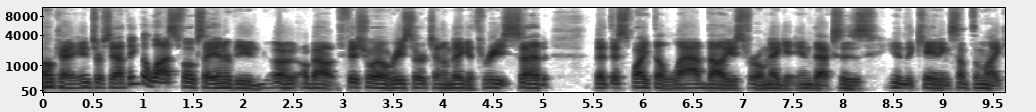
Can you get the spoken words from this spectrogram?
Okay, interesting. I think the last folks I interviewed uh, about fish oil research and omega 3 said that despite the lab values for omega indexes indicating something like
